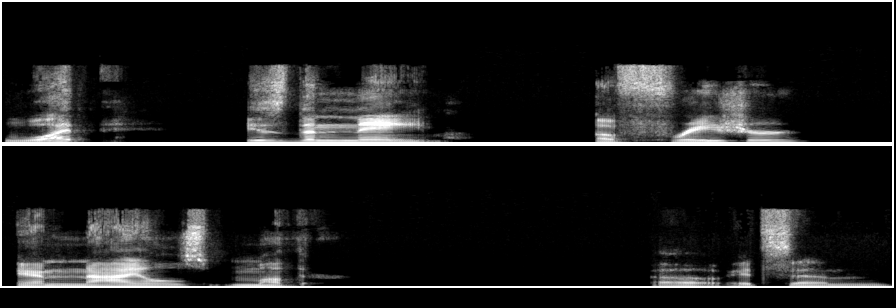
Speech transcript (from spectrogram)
What is the name of Frasier and Niles' mother? Oh, it's um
